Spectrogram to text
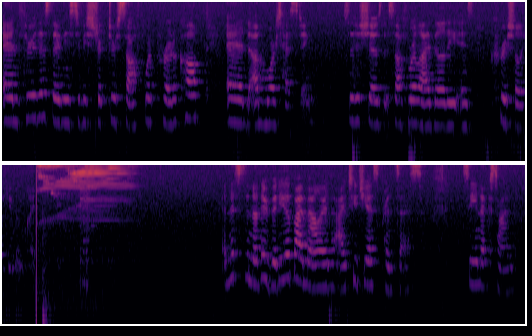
And through this, there needs to be stricter software protocol and um, more testing. So this shows that software reliability is crucial to human life. And this is another video by Mallory, the ITGS Princess. See you next time.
